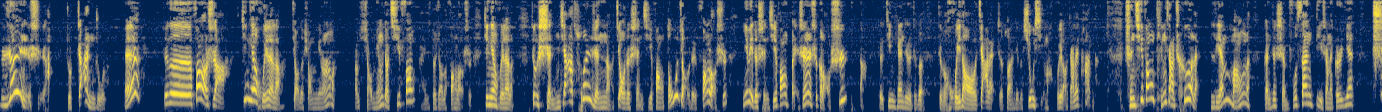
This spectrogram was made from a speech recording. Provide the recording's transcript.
认识啊，就站住了。哎，这个方老师啊，今天回来了，叫的小名嘛。小名叫齐芳，哎，都叫他方老师。今天回来了，这个沈家村人呢，叫这沈齐芳，都叫这方老师，因为这沈齐芳本身是个老师啊。这今天这个这个这个回到家来，这算这个休息嘛，回老家来看看。沈齐芳停下车来，连忙呢跟着沈福三递上了根烟。知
